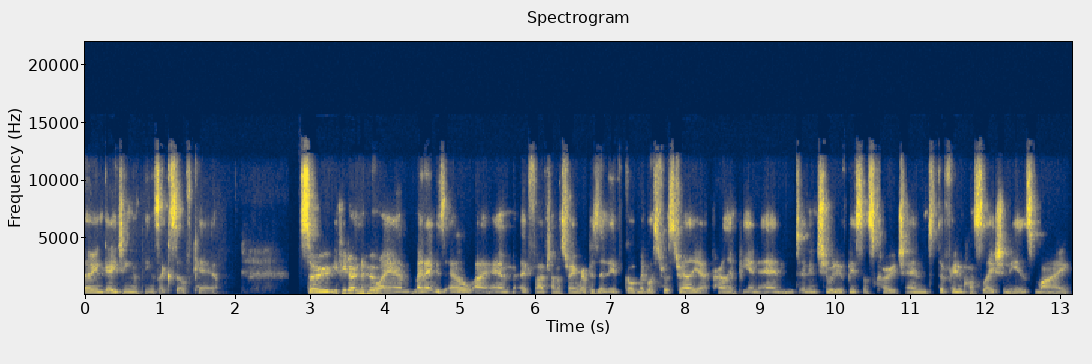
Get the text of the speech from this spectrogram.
are engaging in things like self care. So, if you don't know who I am, my name is Elle. I am a five time Australian representative, gold medalist for Australia, Paralympian, and an intuitive business coach. And the Freedom Constellation is my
